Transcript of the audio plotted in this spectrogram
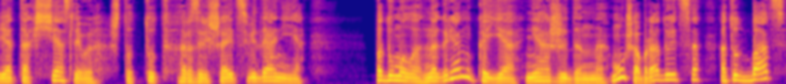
Я так счастлива, что тут разрешает свидание. Подумала, нагряну-ка я неожиданно. Муж обрадуется, а тут бац,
